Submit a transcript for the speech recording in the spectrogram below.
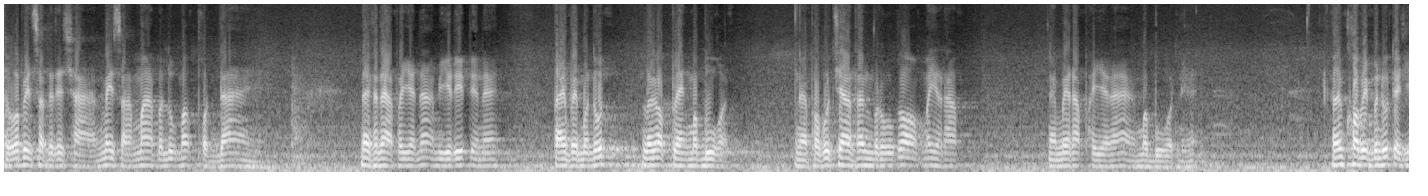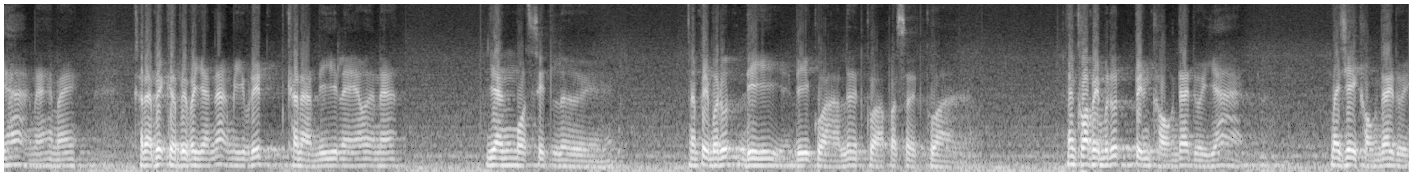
ถือว่าเป็นสัตว์เดรัจฉานไม่สามารถบรรลุมรรคผลได้ ในขณะพญานาคมีฤทธิ์เนี่ยนะแปลงเป็นมนุษย์ แล้วก็แปลงมาบวชนะพระพุทธเจ้าท่านรู้ก็ไม่รับนะไม่รับพญานาคมาบวชเนี่ยดังนั้นความเป็นมนุษย์จะยากนะเห็นไหมขณะไปเกิดเป็นพญานาคมีฤทธิ์ขนาดนี้แล้วนะยังหมดสิทธิ์เลยนั้นเป็นมนุษย์ดีดีกว่าเลิศกว่าประเสริฐกว่า นั้นความเป็นมนุษย์เป็นของได้โดยยาก ไม่ใช่ของได้โดย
